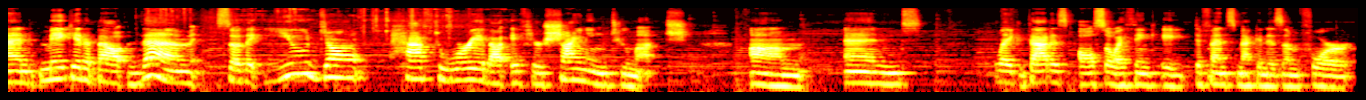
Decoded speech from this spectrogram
and make it about them so that you don't have to worry about if you're shining too much. Um and like that is also i think a defense mechanism for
